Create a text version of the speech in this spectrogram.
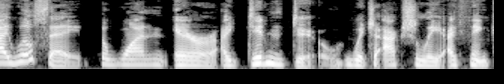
I will say the one error I didn't do, which actually I think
